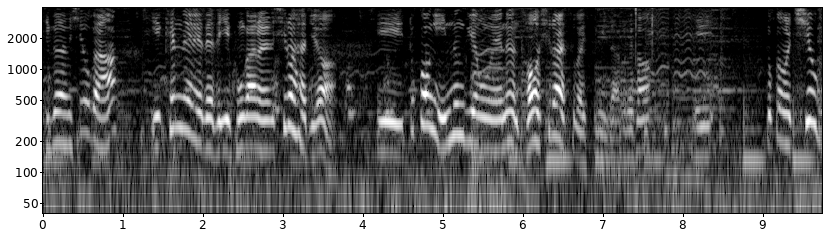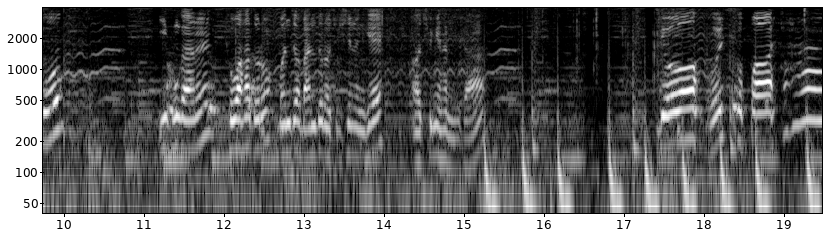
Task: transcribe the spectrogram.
지금 시우가 이 캔넬에 대해서 이 공간을 싫어하지요. 이 뚜껑이 있는 경우에는 더 싫어할 수가 있습니다. 그래서 이 뚜껑을 치우고 이 공간을 좋아하도록 먼저 만들어 주시는 게 어, 중요합니다. 요, 옳지, 굿볼. 하하,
